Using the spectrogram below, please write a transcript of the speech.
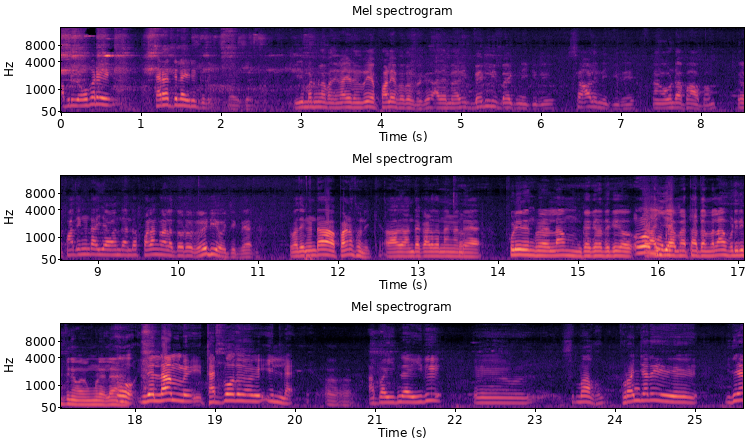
அப்படி ஒவ்வொரு தரத்தில் இருக்குது. இது மட்டும் இல்லை பார்த்தீங்கன்னா நிறைய பழைய பக்கம் இருக்குது அதே மாதிரி பெல்லி பைக் நிற்கிது சாலு நிற்கிது நாங்கள் ஒன்றா பார்ப்போம். இதில் பார்த்தீங்கன்னா ஐயா வந்து அந்த பழங்காலத்தோட ரேடியோ வச்சுக்கிறார். பார்த்தீங்கன்னா பனசோனிக் அதாவது அந்த காலத்தில் நாங்கள் அந்த புலிகள் எல்லாம் கேட்கறதுக்கு ஐயா தாத்தா எல்லாம் அப்படி இருப்பினோம் உங்களையில ஓ இதெல்லாம் தற்போது இல்லை. அப்போ இந்த இது சும்மா குறைஞ்சது இதே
